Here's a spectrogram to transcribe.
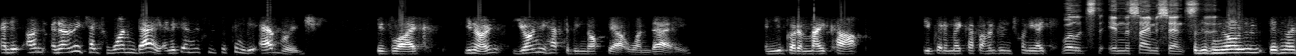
And it, and it only takes one day. And again, this is the thing: the average is like you know you only have to be knocked out one day, and you've got to make up. You've got to make up 128. Well, it's in the same sense. So there's no there's no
